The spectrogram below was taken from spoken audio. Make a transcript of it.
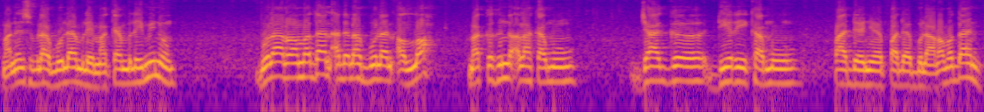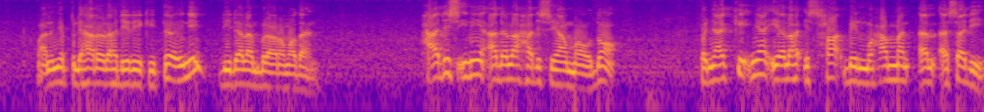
Maknanya sebelah bulan boleh makan, boleh minum. Bulan Ramadan adalah bulan Allah, maka hendaklah kamu jaga diri kamu padanya pada bulan Ramadan. Maknanya peliharalah diri kita ini di dalam bulan Ramadan. Hadis ini adalah hadis yang maudhu'. Penyakitnya ialah Ishaq bin Muhammad Al-Asadi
